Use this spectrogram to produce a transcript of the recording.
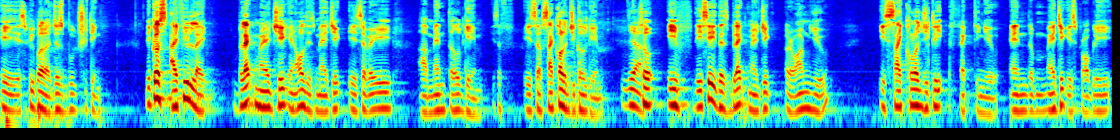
is people are just bullshitting, because I feel like black magic and all this magic is a very uh, mental game. It's a f- it's a psychological game. Yeah. So if they say there's black magic around you, it's psychologically affecting you, and the magic is probably,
